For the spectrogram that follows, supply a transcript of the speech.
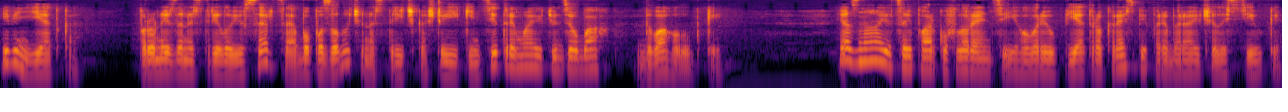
і віньєтка, пронизане стрілою серце або позолочена стрічка, що її кінці тримають у дзьобах два голубки. Я знаю цей парк у Флоренції, говорив П'єтро Креспі, перебираючи листівки.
